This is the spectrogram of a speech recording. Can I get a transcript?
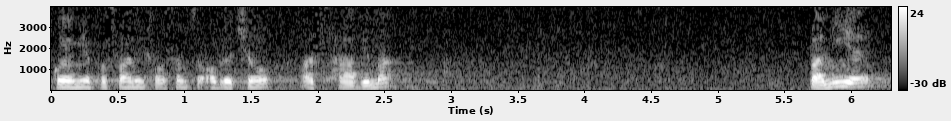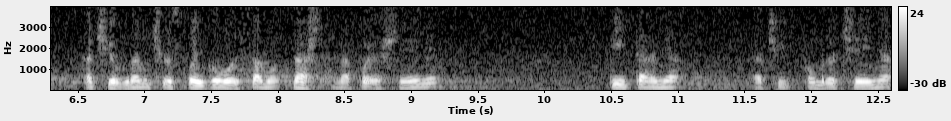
kojom je poslanik sa osam se obraćao ashabima, pa nije, znači, ograničio svoj govor samo na što? Na pojašnjenje, pitanja, znači, pomračenja,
